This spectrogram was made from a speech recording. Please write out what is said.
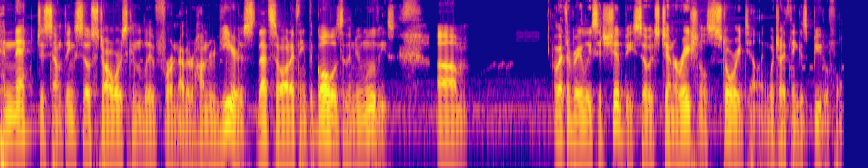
connect to something, so Star Wars can live for another hundred years. That's what I think the goal is of the new movies. Um, or at the very least it should be so it's generational storytelling which i think is beautiful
